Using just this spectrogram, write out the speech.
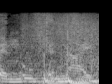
and move tonight.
